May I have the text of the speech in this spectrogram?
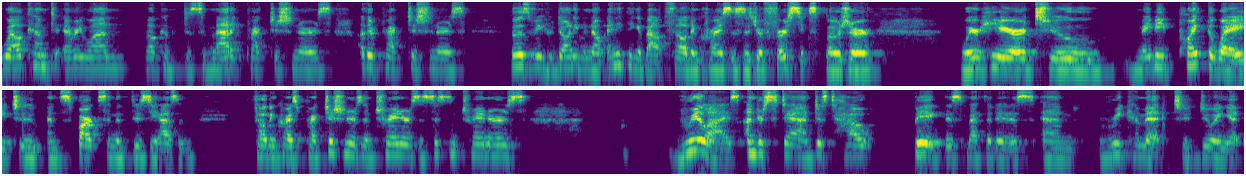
welcome to everyone. Welcome to somatic practitioners, other practitioners. Those of you who don't even know anything about Feldenkrais, this is your first exposure. We're here to maybe point the way to and spark some enthusiasm. Feldenkrais practitioners and trainers, assistant trainers, realize, understand just how big this method is and recommit to doing it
